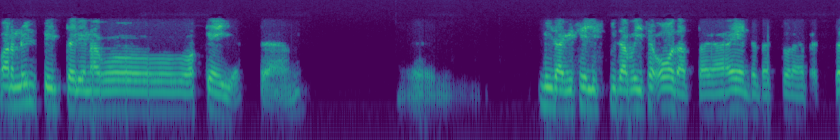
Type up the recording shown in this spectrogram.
ma arvan, üldpilt oli nagu okei okay,, et midagi sellist, mida võis oodata ja eeldada, et tuleb, et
